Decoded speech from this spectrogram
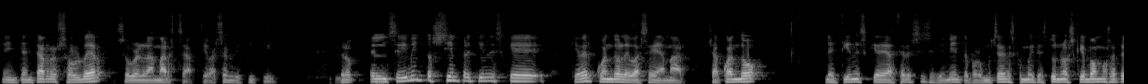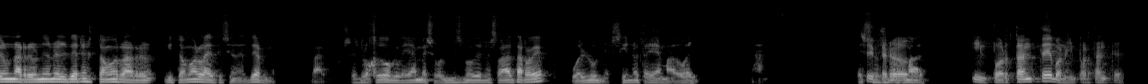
en intentar resolver sobre la marcha, que va a ser difícil. Pero el seguimiento siempre tienes que, que ver cuándo le vas a llamar. O sea, cuándo le tienes que hacer ese seguimiento. Porque muchas veces, como dices tú, no es que vamos a tener una reunión el viernes tomamos la y tomamos la decisión el viernes. Vale, pues es lógico que le llames o el mismo viernes a la tarde o el lunes, si no te ha llamado él. Eso sí, es pero normal. Importante, bueno, importante.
